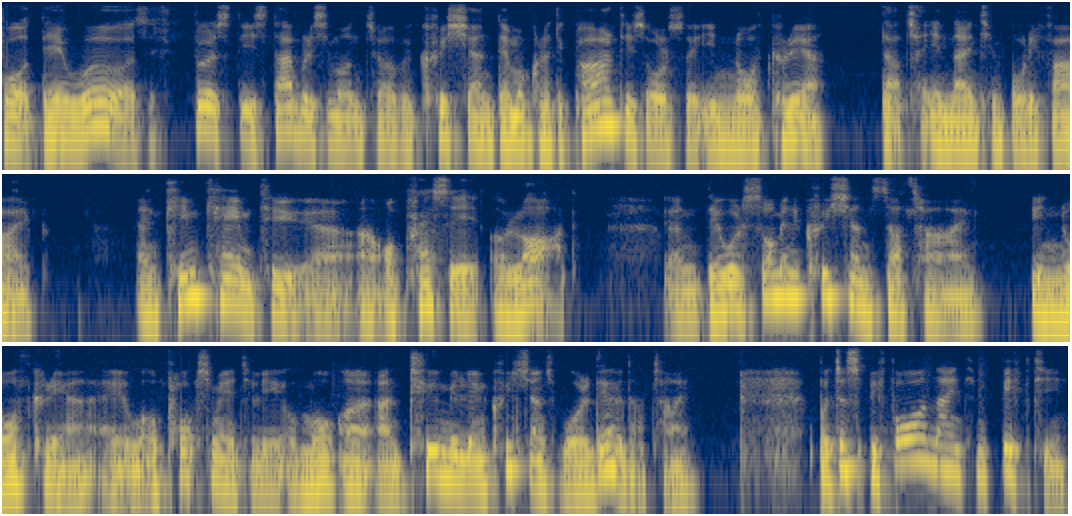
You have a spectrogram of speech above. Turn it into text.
But there was first establishment of Christian democratic parties also in North Korea. That's in 1945. And Kim came to uh, uh, oppress it a lot. And there were so many Christians at that time in North Korea. Approximately more uh, 2 million Christians were there at that time. But just before 1950,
